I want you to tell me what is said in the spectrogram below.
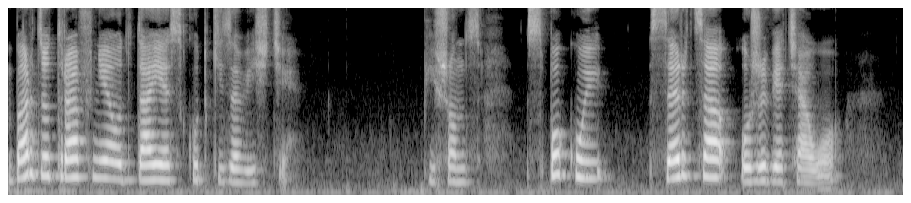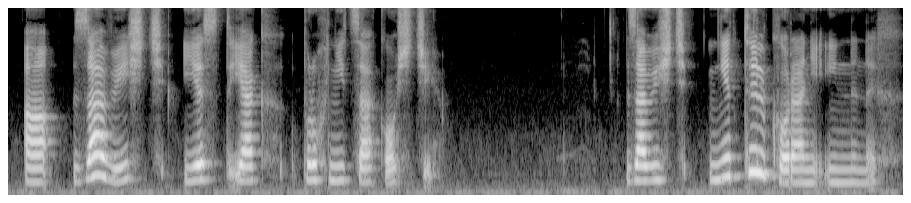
bardzo trafnie oddaje skutki zawiści, pisząc: Spokój serca ożywia ciało, a zawiść jest jak próchnica kości. Zawiść nie tylko rani innych,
